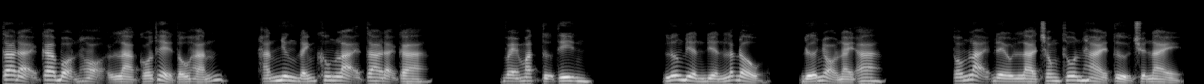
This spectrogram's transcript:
ta đại ca bọn họ là có thể tấu hắn, hắn nhưng đánh không lại ta đại ca. Vẻ mặt tự tin. Lương Điền Điền lắc đầu, đứa nhỏ này a, Tóm lại đều là trong thôn hải tử chuyện này,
